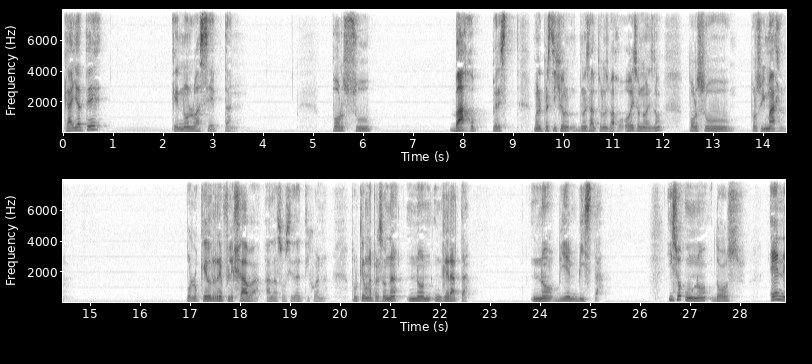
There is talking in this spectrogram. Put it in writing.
cállate que no lo aceptan por su bajo prestigio. Bueno, el prestigio no es alto, no es bajo, o eso no es, ¿no? Por su, por su imagen por lo que él reflejaba a la sociedad de Tijuana, porque era una persona non grata, no bien vista. Hizo uno, dos, n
